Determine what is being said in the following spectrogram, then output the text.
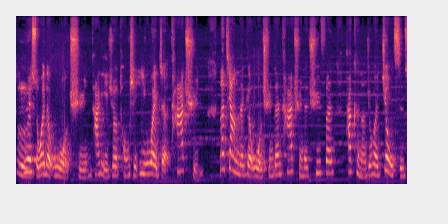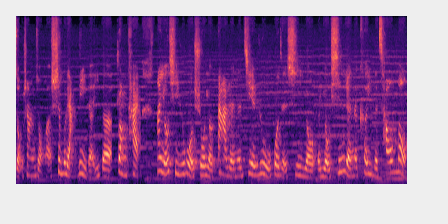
因为所谓的我群，它也就同时意味着他群。那这样的一个我群跟他群的区分，它可能就会就此走上一种呃势不两立的一个状态。那尤其如果说有大人的介入，或者是有有心人的刻意的操弄，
